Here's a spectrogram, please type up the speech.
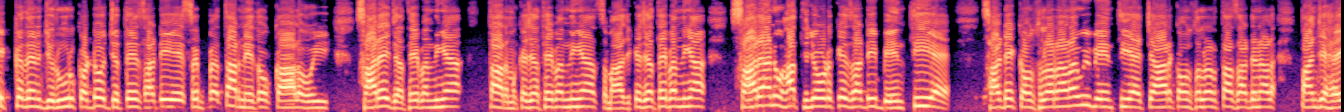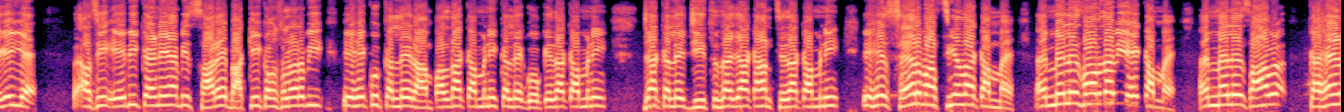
ਇੱਕ ਦਿਨ ਜ਼ਰੂਰ ਕੱਢੋ ਜਿੱਤੇ ਸਾਡੀ ਇਸ ਧਰਨੇ ਤੋਂ ਕਾਲ ਹੋਈ। ਸਾਰੇ ਜਥੇਬੰਦੀਆਂ, ਧਾਰਮਿਕ ਜਥੇਬੰਦੀਆਂ, ਸਮਾਜਿਕ ਜਥੇਬੰਦੀਆਂ, ਸਾਰਿਆਂ ਨੂੰ ਹੱਥ ਜੋੜ ਕੇ ਸਾਡੀ ਬੇਨਤੀ ਹੈ। ਸਾਡੇ ਕਾਉਂਸਲਰਾਂ ਨੂੰ ਵੀ ਬੇਨਤੀ ਹੈ। ਚਾਰ ਕਾਉਂਸਲਰ ਤਾਂ ਸਾਡੇ ਨਾਲ ਪੰਜ ਹੈਗੇ ਹੀ ਹੈ। ਅਸੀਂ ਇਹ ਵੀ ਕਹਿੰਦੇ ਆ ਵੀ ਸਾਰੇ ਬਾਕੀ ਕਾਉਂਸਲਰ ਵੀ ਇਹ ਕੋਈ ਕੱਲੇ ਰਾਮਪਾਲ ਦਾ ਕੰਮ ਨਹੀਂ ਕੱਲੇ ਗੋਗੇ ਦਾ ਕੰਮ ਨਹੀਂ ਜਾਂ ਕੱਲੇ ਜੀਤ ਦਾ ਜਾਂ ਕਾਂਸੇ ਦਾ ਕੰਮ ਨਹੀਂ ਇਹ ਸ਼ਹਿਰ ਵਾਸੀਆਂ ਦਾ ਕੰਮ ਹੈ। ਐਮਐਲਏ ਸਾਹਿਬ ਦਾ ਵੀ ਇਹ ਕੰਮ ਹੈ। ਐਮਐਲਏ ਸਾਹਿਬ ਕਹਿਣ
